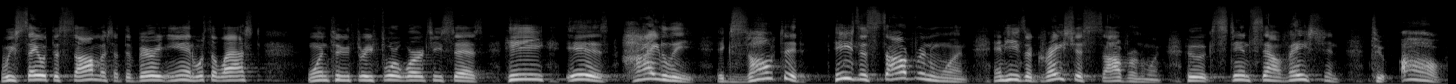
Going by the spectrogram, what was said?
we say with the psalmist at the very end, what's the last one, two, three, four words he says? He is highly exalted. He's the sovereign one, and He's a gracious sovereign one who extends salvation to all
